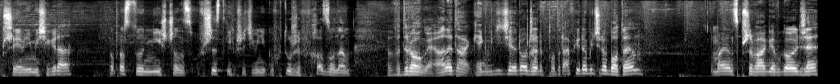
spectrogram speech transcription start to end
przyjemnie mi się gra, po prostu niszcząc wszystkich przeciwników, którzy wchodzą nam w drogę. Ale tak, jak widzicie, Roger potrafi robić robotę, mając przewagę w goldzie,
